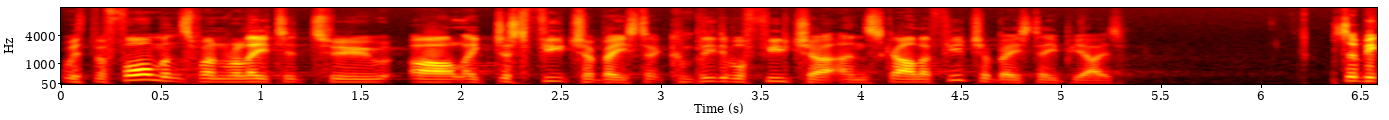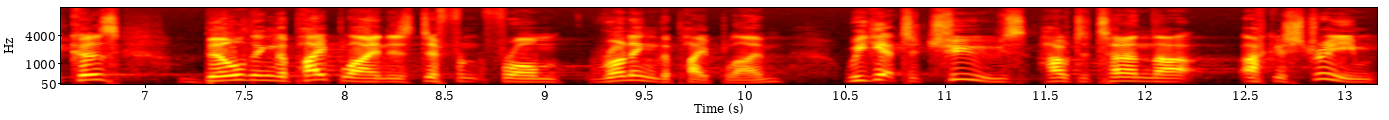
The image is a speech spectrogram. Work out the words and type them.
with performance when related to like just future-based, uh, completable future and Scala future-based APIs. So because building the pipeline is different from running the pipeline, we get to choose how to turn that Akka stream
